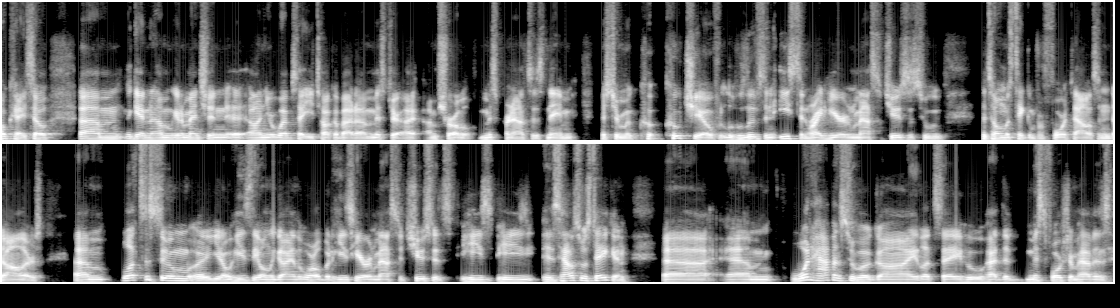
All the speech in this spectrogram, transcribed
Okay, so um, again, I'm going to mention uh, on your website you talk about uh, Mr. I, am sure I'll mispronounce his name, Mr. Micuccio, who lives in Easton, right here in Massachusetts, who his home was taken for four thousand dollars. Um, let's assume uh, you know he's the only guy in the world, but he's here in Massachusetts. He's he his house was taken. Uh, um, what happens to a guy, let's say, who had the misfortune of having his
